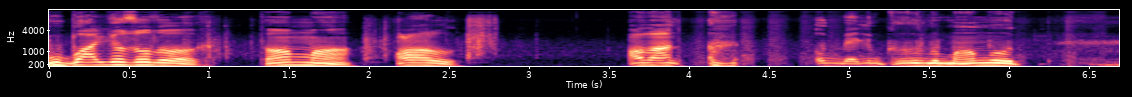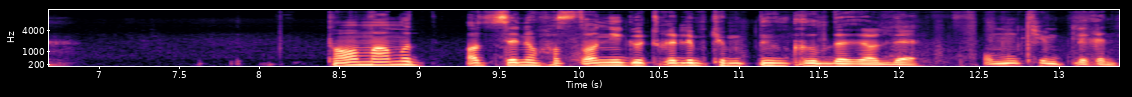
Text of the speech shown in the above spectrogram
bu balyoz olur. Tamam mı? Al. Alan. Benim kırıldı Mahmut. Tamam Mahmut. Hadi seni hastaneye götürelim. Kemiklerin kırıldı herhalde. Onun kemiklerin.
